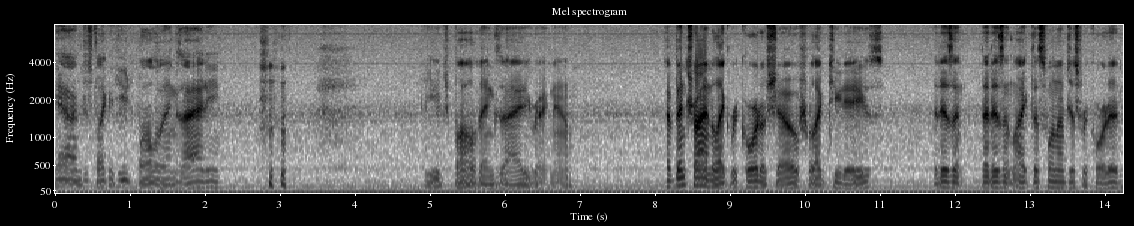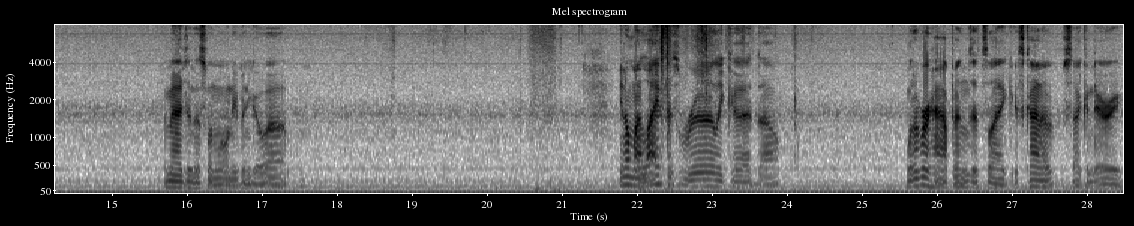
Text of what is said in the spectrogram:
Yeah, I'm just like a huge ball of anxiety. huge ball of anxiety right now. I've been trying to like record a show for like two days that isn't that isn't like this one I've just recorded. Imagine this one won't even go up. You know, my life is really good though. Whatever happens, it's like, it's kind of secondary.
